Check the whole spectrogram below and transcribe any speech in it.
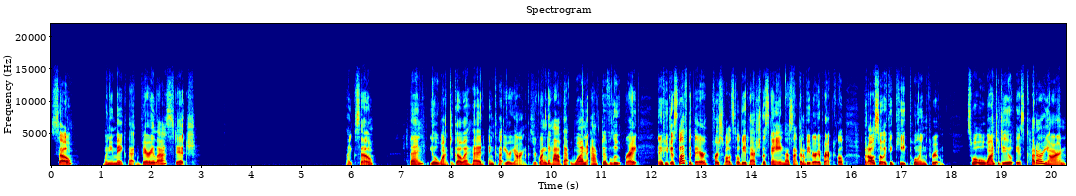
So when you make that very last stitch, like so, then you'll want to go ahead and cut your yarn because you're going to have that one active loop, right? And if you just left it there, first of all, it'd still be attached to the skein. That's not going to be very practical, but also it could keep pulling through. So what we'll want to do is cut our yarn.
